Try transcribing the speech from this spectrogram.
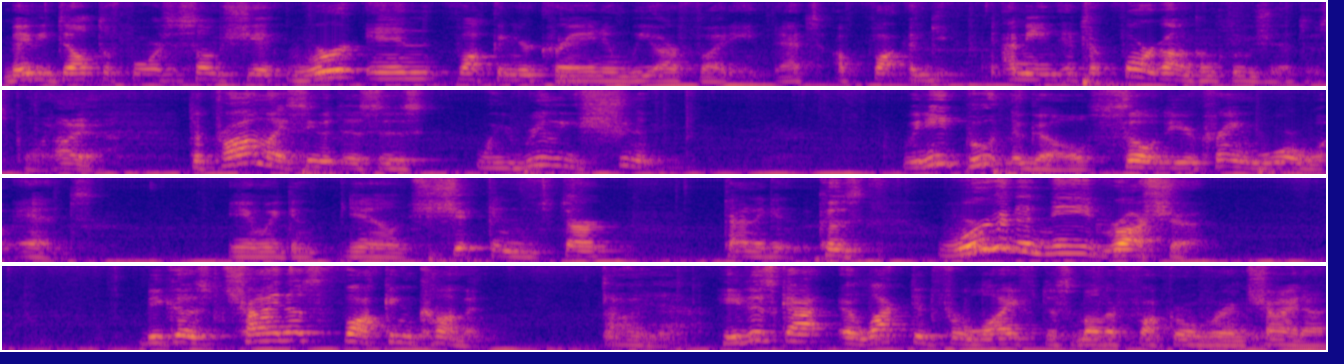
maybe Delta Force or some shit. We're in fucking Ukraine and we are fighting. That's a I mean, it's a foregone conclusion at this point. Oh yeah. The problem I see with this is we really shouldn't. We need Putin to go so the Ukraine war will end, and we can, you know, shit can start kind of get because we're gonna need Russia because China's fucking coming. Oh yeah. He just got elected for life, this motherfucker over in China.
